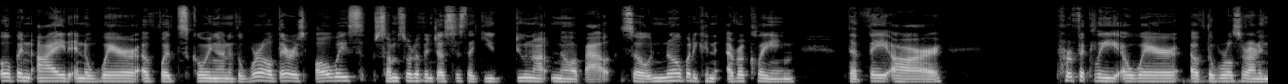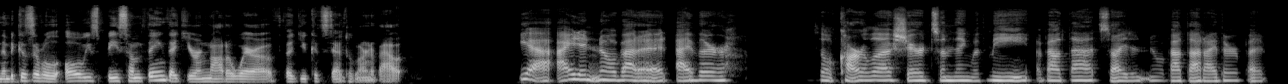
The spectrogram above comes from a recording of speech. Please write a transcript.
open eyed and aware of what's going on in the world, there is always some sort of injustice that you do not know about. So nobody can ever claim that they are perfectly aware of the world surrounding them because there will always be something that you're not aware of that you could stand to learn about. Yeah, I didn't know about it either until Carla shared something with me about that. So I didn't know about that either. But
